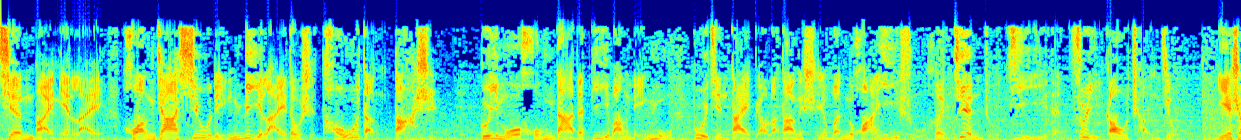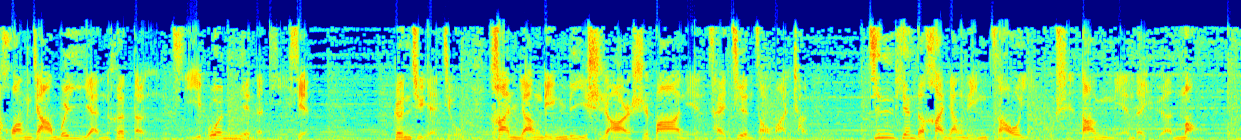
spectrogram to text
千百年来，皇家修陵历来都是头等大事。规模宏大的帝王陵墓，不仅代表了当时文化艺术和建筑技艺的最高成就，也是皇家威严和等级观念的体现。根据研究，汉阳陵历时二十八年才建造完成。今天的汉阳陵早已不是当年的原貌，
